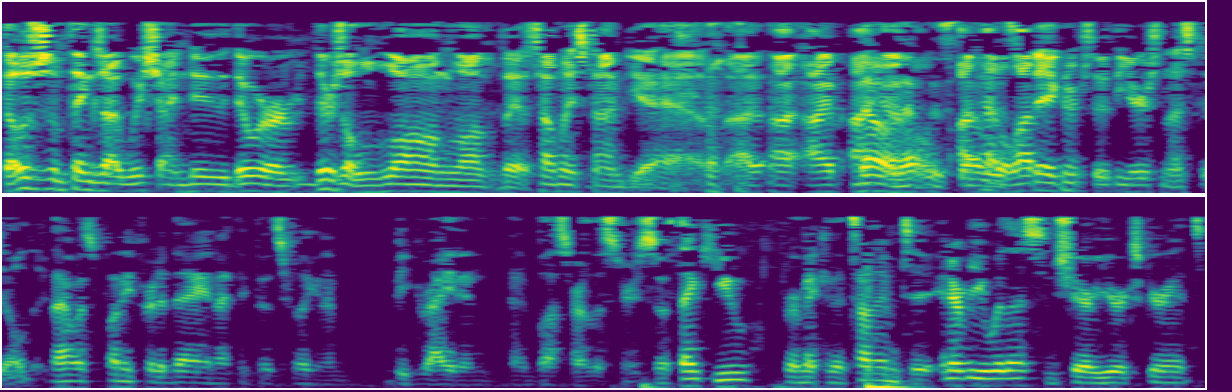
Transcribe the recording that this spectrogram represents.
those are some things I wish I knew. There were there's a long, long list. How much time do you have? I, I, I, no, have, that was, I've had was, a lot of ignorance through the years, and I still do. That was plenty for today, and I think that's really going to be great and, and, bless our listeners. So thank you for making the time to interview with us and share your experience.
